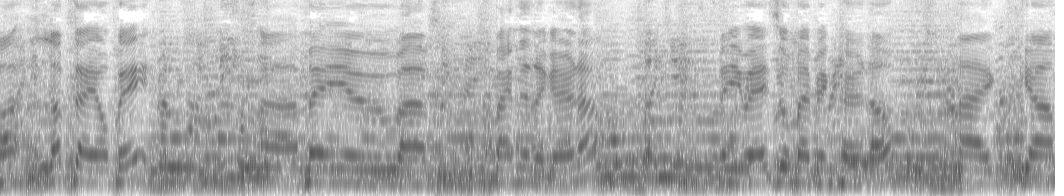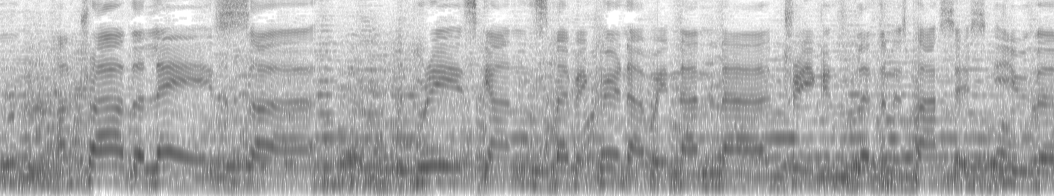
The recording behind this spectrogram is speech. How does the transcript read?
Love day of it. Uh, may you um, y gyrno. May you ezo me ben cyrno. Ag um, an tra the les uh, Grays gans me ben cyrno wyn an uh, tri gans blydden ys passes the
